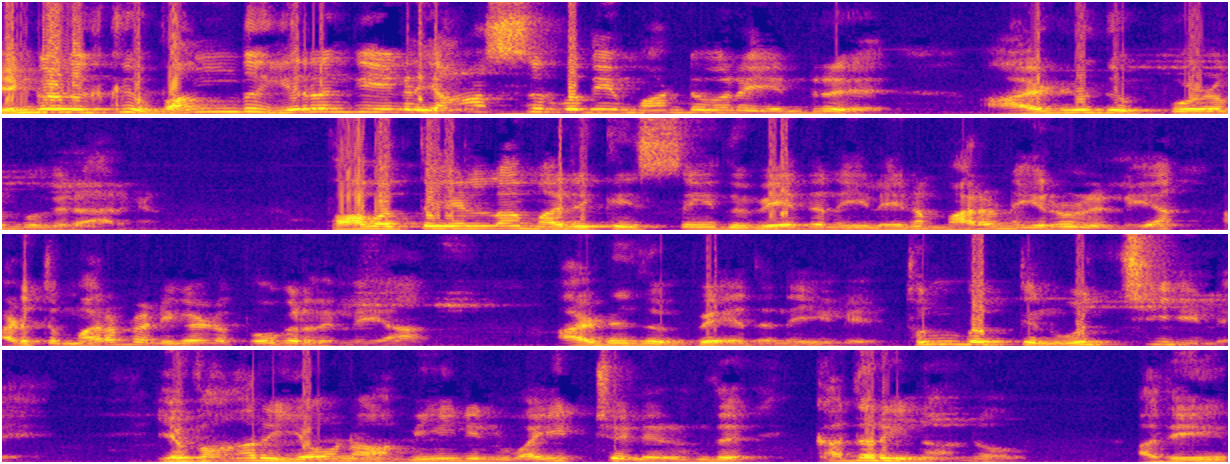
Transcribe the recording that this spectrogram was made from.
எங்களுக்கு வந்து இறங்கி எங்களை ஆசிர்வதையும் ஆண்டவரை என்று அழுது புழம்புகிறார்கள் பாவத்தை எல்லாம் அறிக்கை செய்து வேதனையிலே ஏன்னா மரண இருள் இல்லையா? அடுத்து மரணம் நிகழ போகிறது இல்லையா? அழுது வேதனையிலே துன்பத்தின் உச்சியிலே. எவ்வாறு யோனா மீனின் வயிற்றிலிருந்து கதறினானோ அதே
